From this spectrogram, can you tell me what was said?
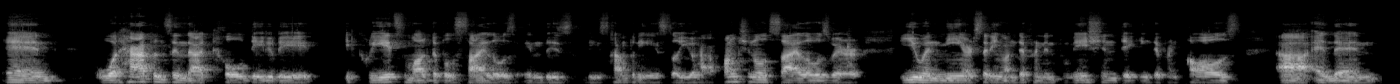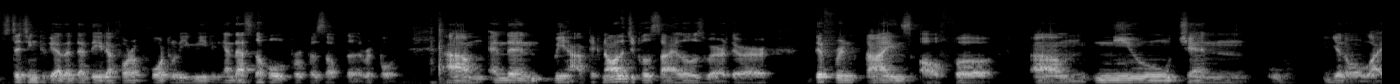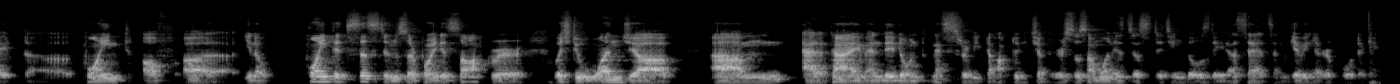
And what happens in that whole day to day, it creates multiple silos in these these companies. So you have functional silos where you and me are sitting on different information, taking different calls, uh, and then stitching together that data for a quarterly meeting. And that's the whole purpose of the report. Um, and then we have technological silos where there are different kinds of uh, um, new gen, you know, like uh, point of, uh, you know, pointed systems or pointed software, which do one job um, at a time and they don't necessarily talk to each other. So someone is just stitching those data sets and giving a report again.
